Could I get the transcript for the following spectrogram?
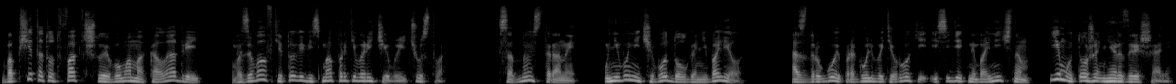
Вообще-то тот факт, что его мама Каладрий, вызывал в Титове весьма противоречивые чувства. С одной стороны, у него ничего долго не болело, а с другой прогуливать уроки и сидеть на больничном ему тоже не разрешали.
